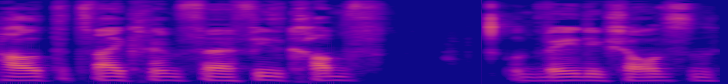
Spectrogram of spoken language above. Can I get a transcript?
Haut, Zweikämpfe, viel Kampf und wenig Chancen.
